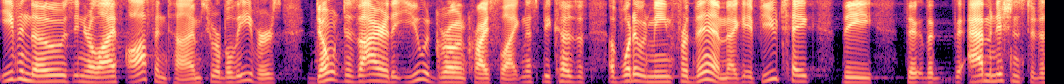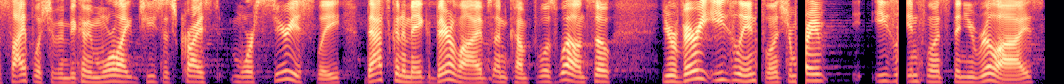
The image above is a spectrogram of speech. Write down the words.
even those in your life, oftentimes, who are believers, don't desire that you would grow in Christ likeness because of, of what it would mean for them. Like if you take the, the, the, the admonitions to discipleship and becoming more like Jesus Christ more seriously, that's going to make their lives uncomfortable as well. And so, you're very easily influenced. You're more easily influenced than you realize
